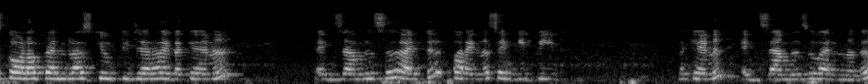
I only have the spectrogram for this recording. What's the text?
സ്കോളോപെൻഡ്രാസ് scutigera ഇതൊക്കെയാണ് examples ആയിട്ട് പറയുന്ന centipede ഇതൊക്കെയാണ് examples വരുന്നത്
